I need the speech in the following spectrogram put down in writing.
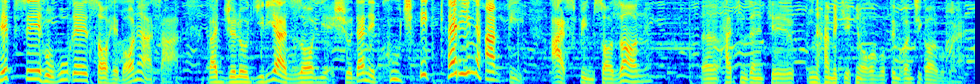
حفظ حقوق صاحبان اثر و جلوگیری از ضایع شدن کوچکترین حقی از فیلمسازان حدس می‌زنید که این همه که این آقا گفته می‌خوان چیکار بکنن؟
